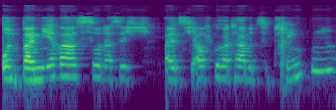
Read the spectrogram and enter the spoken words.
Und bei mir war es so, dass ich, als ich aufgehört habe zu trinken,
